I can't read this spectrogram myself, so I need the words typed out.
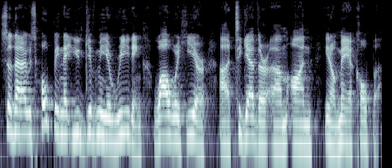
so that I was hoping that you'd give me a reading while we're here uh, together um, on, you know, mea culpa.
